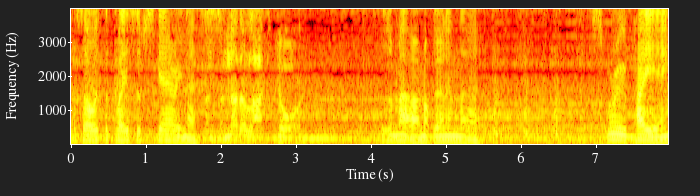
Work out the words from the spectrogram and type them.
That's always the place of scariness. An- another locked door. Doesn't matter, I'm not going in there. Screw paying.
